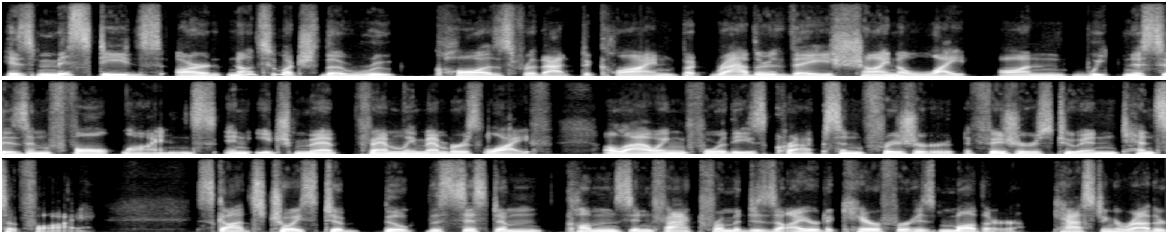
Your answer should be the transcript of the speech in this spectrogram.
His misdeeds are not so much the root cause for that decline, but rather they shine a light on weaknesses and fault lines in each me- family member's life, allowing for these cracks and fissure, fissures to intensify. Scott's choice to build the system comes, in fact, from a desire to care for his mother, casting a rather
